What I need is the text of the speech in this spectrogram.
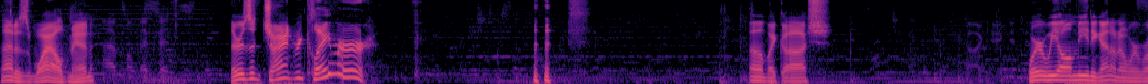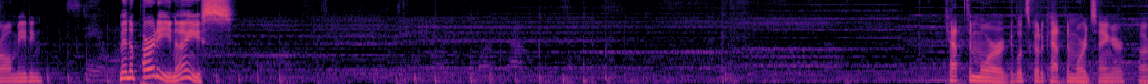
That is wild, man. There is a giant reclaimer! oh my gosh. Where are we all meeting? I don't know where we're all meeting. I'm in a party, nice. Captain Morg. Let's go to Captain Morg's hangar. Uh,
